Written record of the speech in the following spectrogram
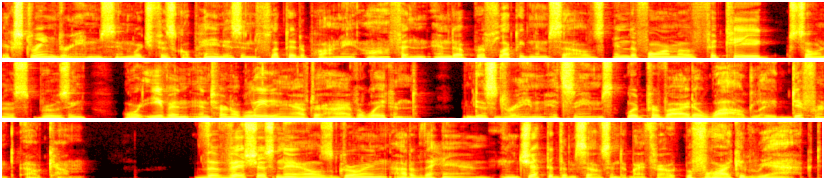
Extreme dreams, in which physical pain is inflicted upon me, often end up reflecting themselves in the form of fatigue, soreness, bruising, or even internal bleeding after I've awakened. This dream, it seems, would provide a wildly different outcome. The vicious nails growing out of the hand injected themselves into my throat before I could react.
